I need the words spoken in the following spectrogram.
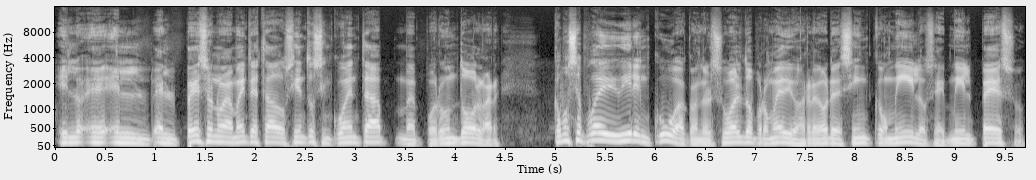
El, el, el, peso nuevamente está a 250 eh, por un dólar. ¿Cómo se puede vivir en Cuba cuando el sueldo promedio es alrededor de 5 mil o 6 mil pesos?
